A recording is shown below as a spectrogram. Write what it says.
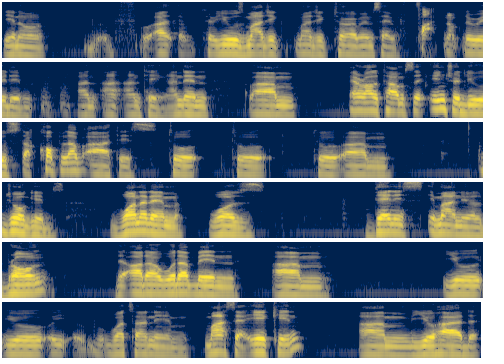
you know, f- to use magic magic term, him saying fatten up the rhythm and, and and thing. And then um, Errol Thompson introduced a couple of artists to to to um, Joe Gibbs. One of them was Dennis Emmanuel Brown. The other would have been um, you you what's her name? Marcia Aitken. Um, you had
